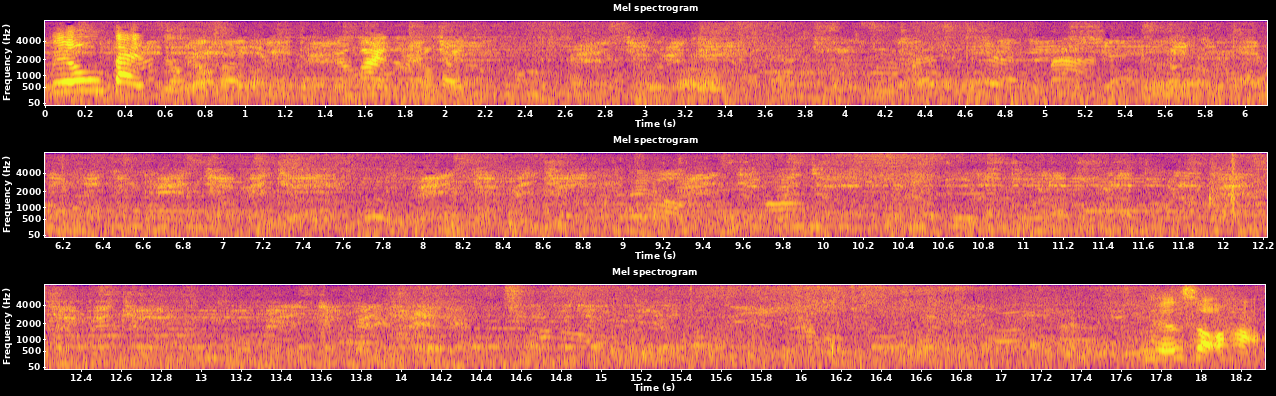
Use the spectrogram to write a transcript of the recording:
不用袋子。不用带不用带你先收好。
